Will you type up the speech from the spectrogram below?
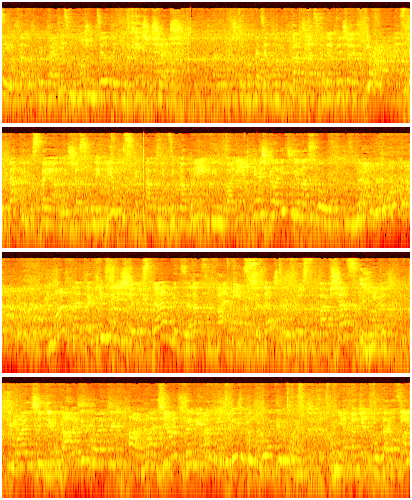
и вот так вот приходить, мы можем делать такие встречи чаще. Чтобы хотя бы каждый раз, когда я приезжаю в Питер, у меня спектакли постоянные. Сейчас и в ноябре будет спектакль, в декабре, и в январе. Девочки, ловите ее на слове. Да. Можно такие встречи устраивать раз в два месяца, да, чтобы просто пообщаться, какие-то... Типа, и мальчики, а, один мальчик. А, а мальчик. Девочка, заметила. А, ну, встреча тоже был один мальчик. Нет, а нет, вот ну, один.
